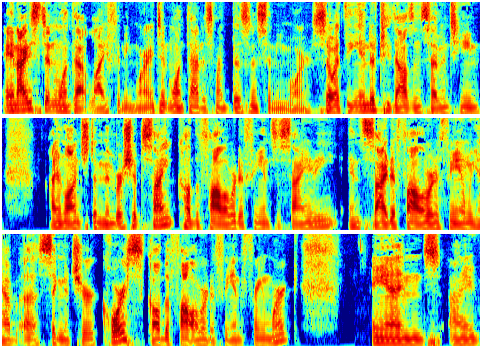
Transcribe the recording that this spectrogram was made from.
And I just didn't want that life anymore. I didn't want that as my business anymore. So at the end of 2017, I launched a membership site called the Follower to Fan Society. Inside of Follower to Fan, we have a signature course called the Follower to Fan Framework. And I've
